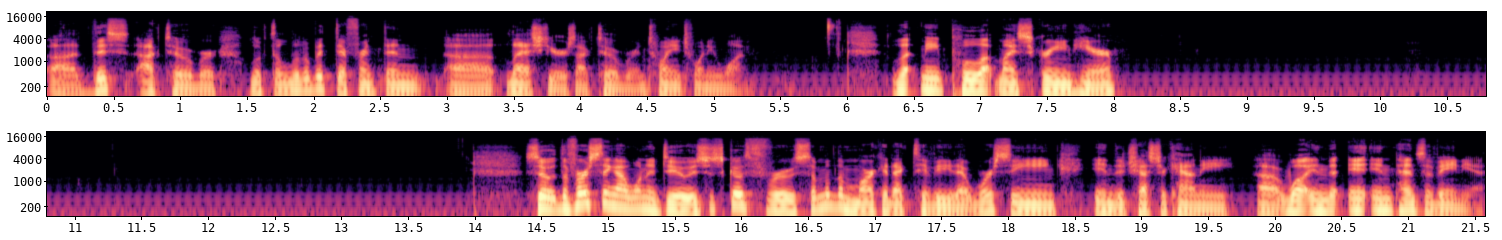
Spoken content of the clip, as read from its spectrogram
uh, this October looked a little bit different than uh, last year's October in 2021. Let me pull up my screen here. So, the first thing I want to do is just go through some of the market activity that we're seeing in the Chester County, uh, well, in the in, Pennsylvania.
